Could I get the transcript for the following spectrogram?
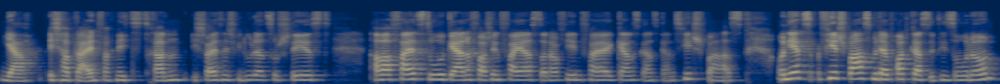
ja, ich habe da einfach nichts dran. Ich weiß nicht, wie du dazu stehst. Aber falls du gerne Fasching feierst, dann auf jeden Fall ganz, ganz, ganz viel Spaß. Und jetzt viel Spaß mit der Podcast-Episode.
